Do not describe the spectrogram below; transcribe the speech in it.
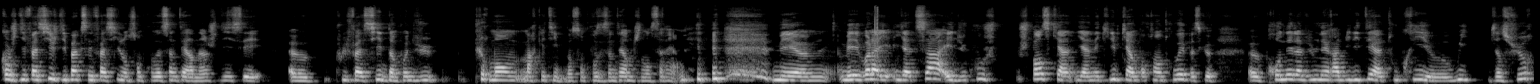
quand je dis facile, je dis pas que c'est facile dans son process interne, hein. je dis c'est euh, plus facile d'un point de vue purement marketing dans son process interne, je n'en sais rien. mais euh, mais voilà, il y a de ça et du coup, je, pense qu'il y, a un équilibre qui est important à trouver parce que euh, prôner la vulnérabilité à tout prix, euh, oui, bien sûr,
